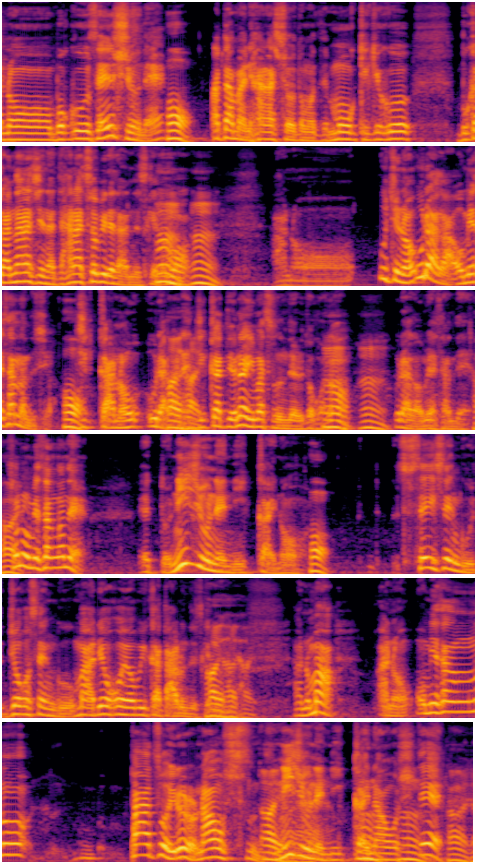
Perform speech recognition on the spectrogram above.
あのー僕先週ねほ頭に話しようと思ってもう結局部下の話になって話しそびれたんですけども、ううん。あのーうちの裏がお宮さんなんですよ。ほう。実家の裏がね、はいはい。実家っていうのは今住んでるところの裏がお宮さんで、はい。そのお宮さんがねえっと20年に1回のほ清泉宮上泉宮まあ両方呼び方あるんですけど、うはいはいはい。あのまああのお宮さんのパーツをいろいろ直すんです、はいはいはい。20年に1回直して、うんはい。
